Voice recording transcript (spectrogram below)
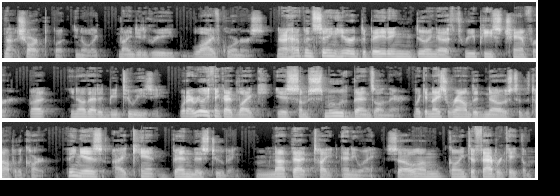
Not sharp, but, you know, like 90 degree live corners. Now, I have been sitting here debating doing a three piece chamfer, but you know that'd be too easy. What I really think I'd like is some smooth bends on there, like a nice rounded nose to the top of the cart. Thing is, I can't bend this tubing. I'm not that tight anyway, so I'm going to fabricate them.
